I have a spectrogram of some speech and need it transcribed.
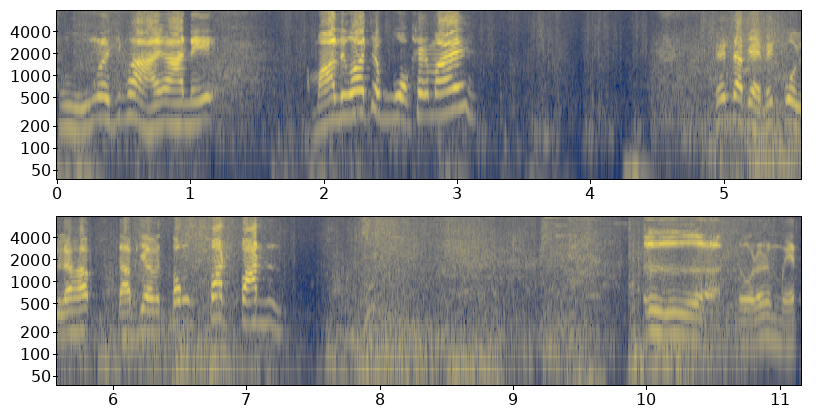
ฝูงเลยที่ผ่านงานนี้ มาหรือว่าจะบวกใช่ไหมเล่นดาบใหญ่ไม่กลัวอยู่แล้วครับดาบใหญ่ต้องฟัดฟันเออโดนแล้วหนึ่งเม็ด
